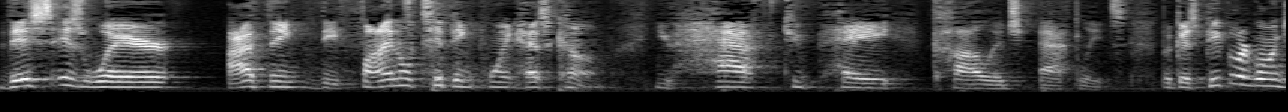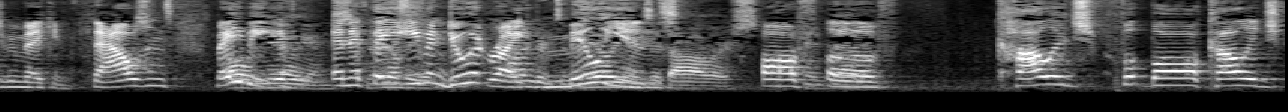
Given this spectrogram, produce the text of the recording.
This is where I think the final tipping point has come. You have to pay college athletes because people are going to be making thousands, maybe, Oh, if, and if they even do it right, millions, millions of dollars off of college football, college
